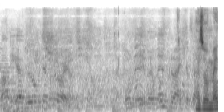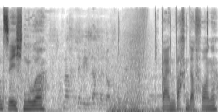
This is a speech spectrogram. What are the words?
war die Erhöhung der Steuern. Und ihre ungleiche Also im Moment sehe ich nur die beiden Wachen da vorne.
